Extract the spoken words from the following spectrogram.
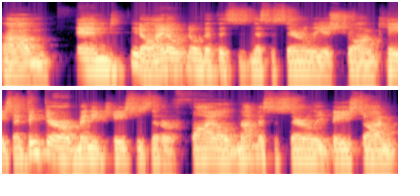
Um, and you know, I don't know that this is necessarily a strong case. I think there are many cases that are filed not necessarily based on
